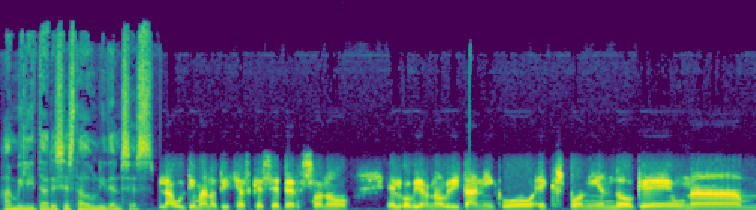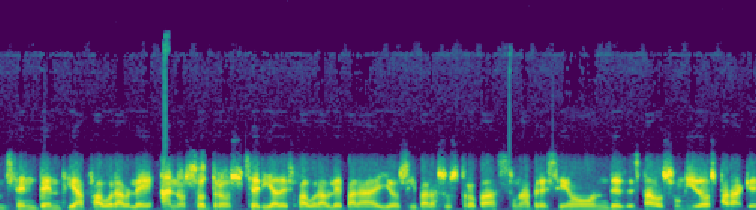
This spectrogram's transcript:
a militares estadounidenses. La última noticia es que se personó el gobierno británico exponiendo que una sentencia favorable a nosotros sería desfavorable para ellos y para sus tropas. Una presión desde Estados Unidos para que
